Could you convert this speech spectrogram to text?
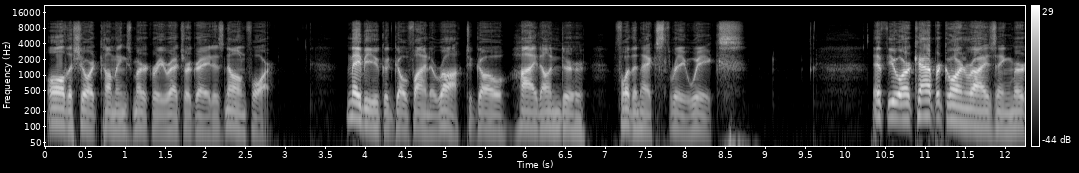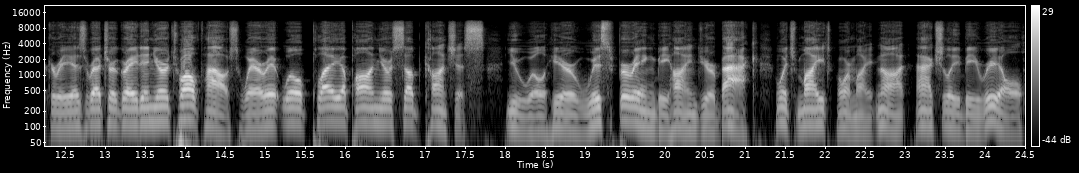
all the shortcomings Mercury retrograde is known for. Maybe you could go find a rock to go hide under for the next three weeks. If you are Capricorn rising, Mercury is retrograde in your 12th house, where it will play upon your subconscious. You will hear whispering behind your back, which might or might not actually be real.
